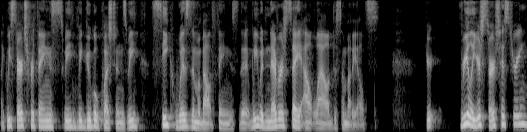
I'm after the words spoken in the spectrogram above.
Like we search for things, we, we Google questions, we seek wisdom about things that we would never say out loud to somebody else. Really, your search history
